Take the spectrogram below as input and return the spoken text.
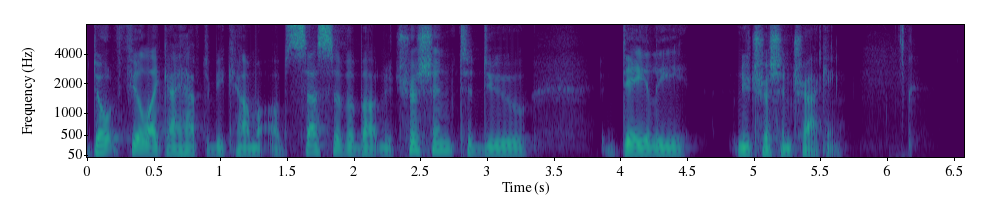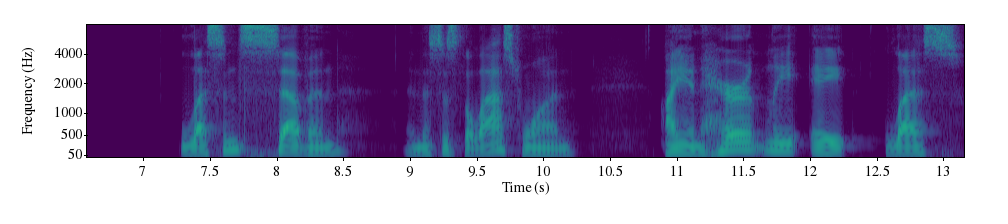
don't feel like I have to become obsessive about nutrition to do daily nutrition tracking. Lesson seven, and this is the last one. I inherently ate less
